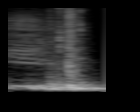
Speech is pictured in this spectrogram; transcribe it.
Mm.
